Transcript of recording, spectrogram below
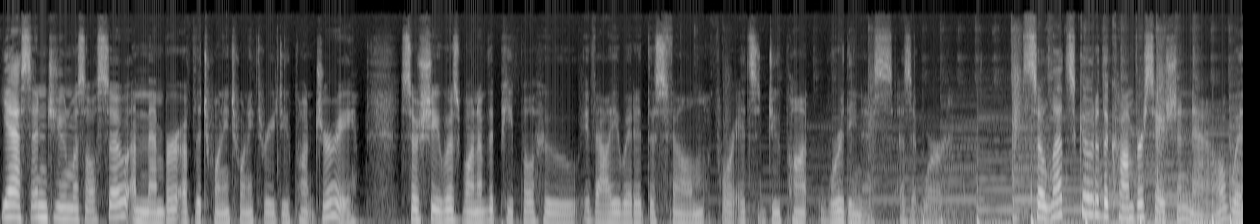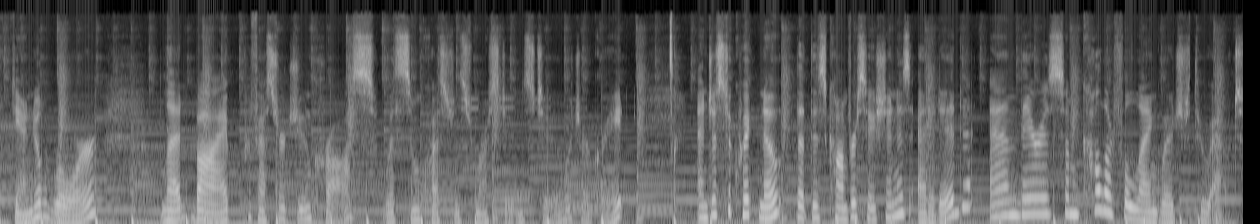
Yes, and June was also a member of the 2023 DuPont jury. So she was one of the people who evaluated this film for its DuPont worthiness, as it were. So let's go to the conversation now with Daniel Roher, led by Professor June Cross, with some questions from our students too, which are great. And just a quick note that this conversation is edited and there is some colorful language throughout.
